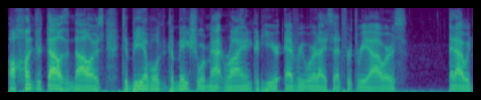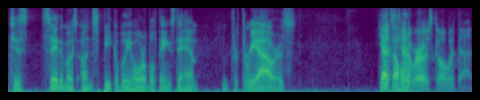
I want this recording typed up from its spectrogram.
a hundred thousand dollars to be able to make sure Matt Ryan could hear every word I said for three hours, and I would just say the most unspeakably horrible things to him for three hours. Yeah, that's, that's kind of where I was going with that.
